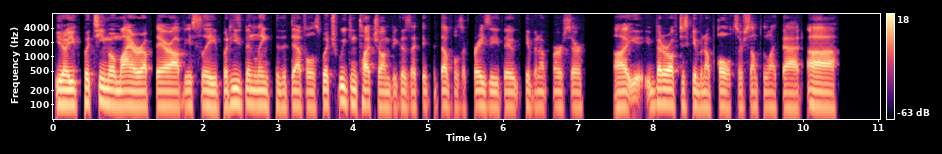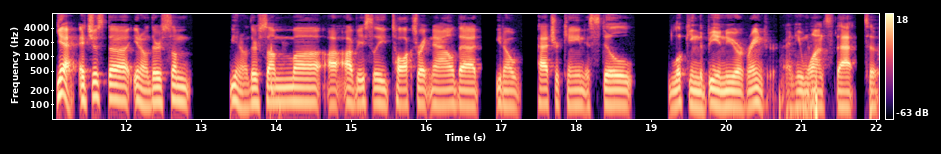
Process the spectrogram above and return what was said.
You know, you put Timo Meier up there, obviously, but he's been linked to the Devils, which we can touch on because I think the Devils are crazy. They've given up Mercer. Uh, you're better off just giving up Holtz or something like that. Uh, yeah, it's just uh, you know, there's some, you know, there's some uh, obviously talks right now that you know Patrick Kane is still looking to be a New York Ranger and he wants that to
